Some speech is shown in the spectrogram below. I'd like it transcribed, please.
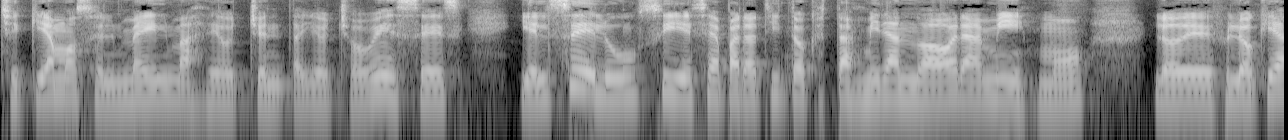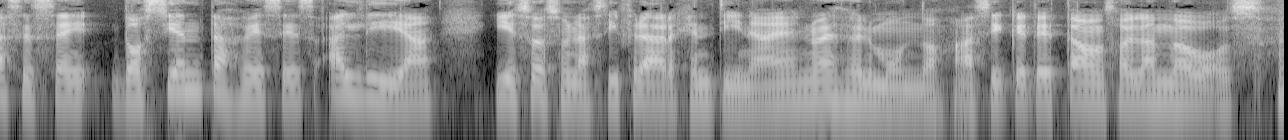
Chequeamos el mail más de 88 veces. Y el celu, sí, ese aparatito que estás mirando ahora mismo, lo desbloqueas ese 200 veces al día. Y eso es una cifra de Argentina, ¿eh? no es del mundo. Así que te estamos hablando a vos.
